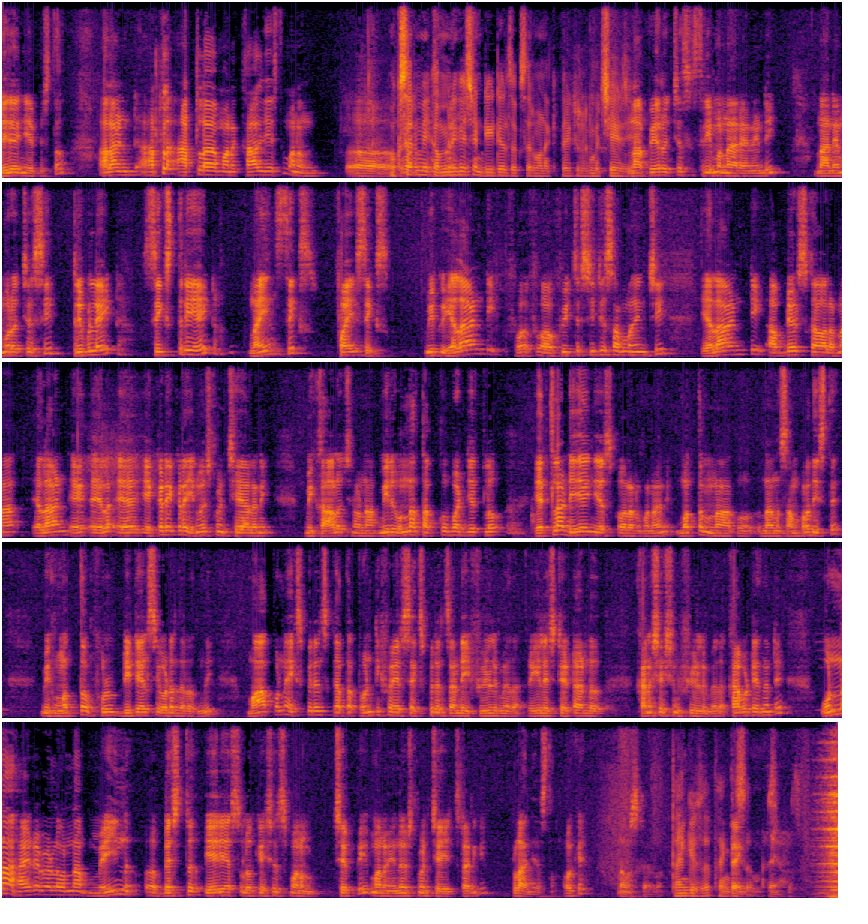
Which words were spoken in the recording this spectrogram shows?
డిజైన్ చేపిస్తాం. అలాంటి అట్లా అట్లా మనకు కాల్ చేస్తే మనం ఒకసారి మీ కమ్యూనికేషన్ డీటెయిల్స్ ఒకసారి మనకి షేర్ నా పేరు వచ్చేసి శ్రీమన్నారాయణ అండి. నా నెంబర్ వచ్చేసి triple eight six three eight nine six five six. మీకు ఎలాంటి ఫ్యూచర్ సిటీ సంబంధించి ఎలాంటి అప్డేట్స్ కావాలన్నా ఎలాంటి ఎక్కడెక్కడ ఇన్వెస్ట్మెంట్ చేయాలని మీకు ఆలోచన ఉన్నా మీరు ఉన్న తక్కువ బడ్జెట్లో ఎట్లా డిజైన్ చేసుకోవాలనుకున్నాను మొత్తం నాకు నన్ను సంప్రదిస్తే మీకు మొత్తం ఫుల్ డీటెయిల్స్ ఇవ్వడం జరుగుతుంది. మాకున్న ఎక్స్పీరియన్స్ గత ట్వంటీ ఫైవ్ ఇయర్స్ ఎక్స్పీరియన్స్ అండి ఈ ఫీల్డ్ మీద real estate and construction field మీద. కాబట్టి ఏంటంటే ఉన్న హైదరాబాద్లో ఉన్న మెయిన్ బెస్ట్ ఏరియాస్ లొకేషన్స్ మనం చెప్పి మనం ఇన్వెస్ట్మెంట్ చేయించడానికి ప్లాన్ చేస్తాం. ఓకే? నమస్కారం. Thank you sir thank you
